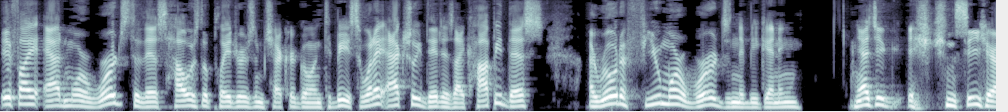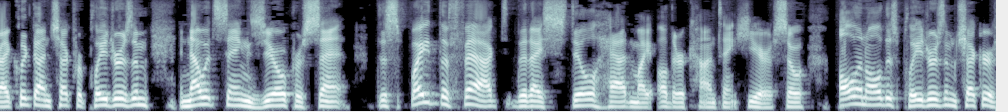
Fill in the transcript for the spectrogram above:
If I add more words to this, how is the plagiarism checker going to be? So what I actually did is I copied this, I wrote a few more words in the beginning. And as you, can see here, I clicked on check for plagiarism and now it's saying 0% despite the fact that I still had my other content here. So all in all, this plagiarism checker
